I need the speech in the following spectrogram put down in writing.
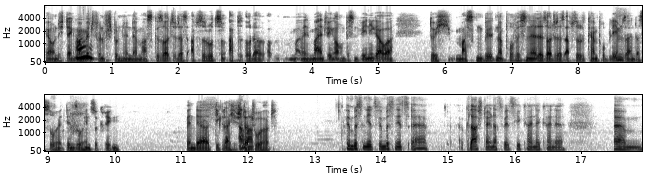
Ja, und ich denke Ah. mal, mit fünf Stunden in der Maske sollte das absolut zum, ab, oder meinetwegen auch ein bisschen weniger, aber durch Maskenbildner Professionelle sollte das absolut kein Problem sein, das so, den so hinzukriegen. Wenn der die gleiche Aber- Statur hat. wir müssen jetzt, wir müssen jetzt äh, klarstellen, dass wir jetzt hier keine, keine ähm,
